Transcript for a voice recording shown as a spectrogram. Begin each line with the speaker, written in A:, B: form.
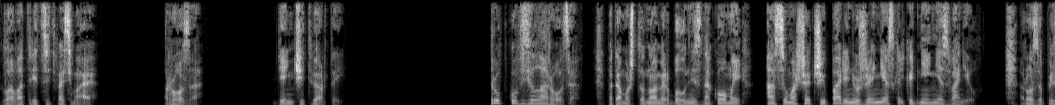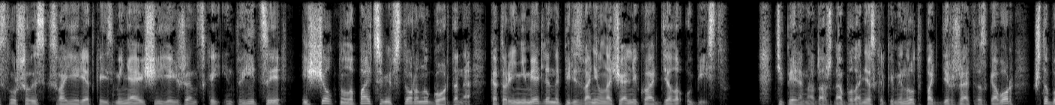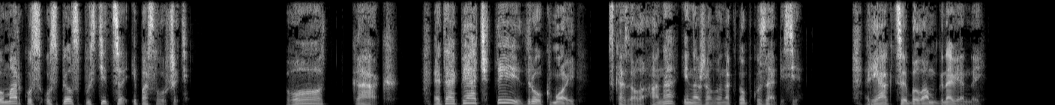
A: Глава 38. Роза. День четвертый. Трубку взяла Роза, потому что номер был незнакомый, а сумасшедший парень уже несколько дней не звонил. Роза прислушалась к своей редко изменяющей ей женской интуиции и щелкнула пальцами в сторону Гордона, который немедленно перезвонил начальнику отдела убийств. Теперь она должна была несколько минут поддержать разговор, чтобы Маркус успел спуститься и послушать. «Вот как! Это опять ты, друг мой!» — сказала она и нажала на кнопку записи. Реакция была мгновенной.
